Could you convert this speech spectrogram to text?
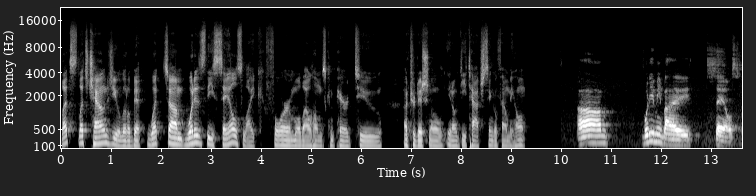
let's let's challenge you a little bit. What um, what is the sales like for mobile homes compared to a traditional, you know, detached single family home? Um, what do you mean by sales?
